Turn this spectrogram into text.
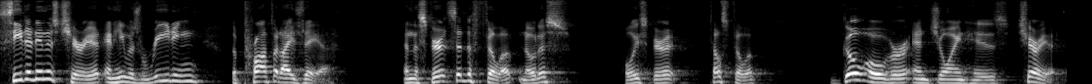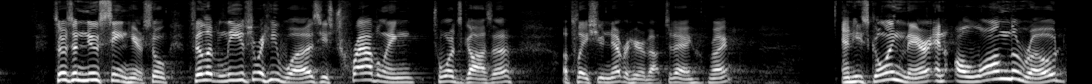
seated in his chariot, and he was reading the prophet Isaiah. And the Spirit said to Philip, notice Holy Spirit tells Philip, go over and join his chariot. So there's a new scene here. So Philip leaves where he was. He's traveling towards Gaza, a place you never hear about today, right? And he's going there, and along the road,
